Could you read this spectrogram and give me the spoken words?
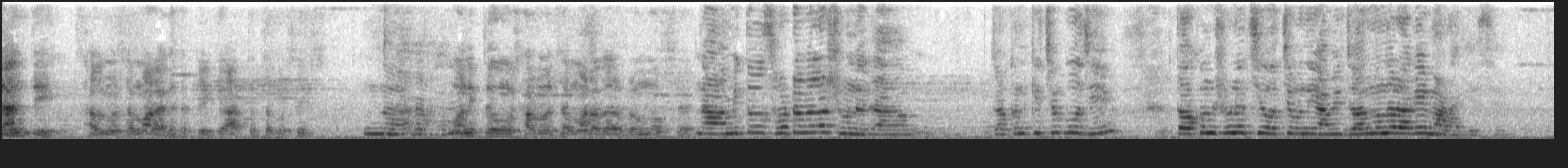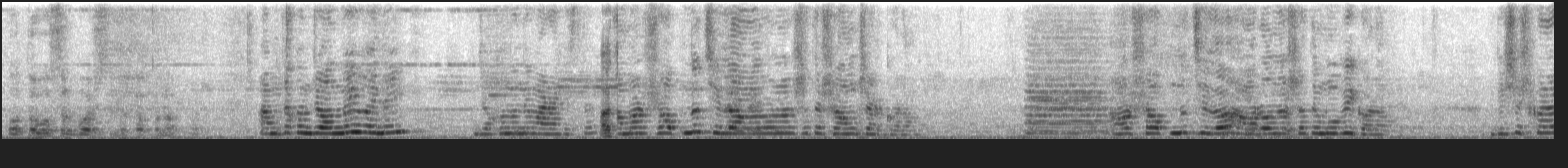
জানতে সালমান শাহ মারা গেছে তুই কি আত্মহত্যা করছিস? না। অনেক তো সালমান মারা যাওয়ার পর মরছে না আমি তো ছোটবেলা শুনে যখন কিছু বুঝি তখন শুনেছি হচ্ছে উনি আমি জন্মানোর আগেই মারা গেছে। কত বছর বয়স ছিল তখন আপনার? আমি তখন জন্মই হয় নাই যখন উনি মারা গেছে। আচ্ছা। আমার স্বপ্ন ছিল আমার ওনার সাথে সংসার করা। আমার স্বপ্ন ছিল আমার ওনার সাথে মুভি করা। বিশেষ করে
